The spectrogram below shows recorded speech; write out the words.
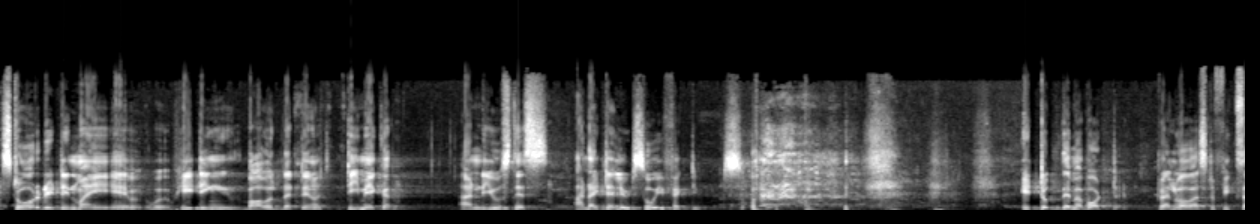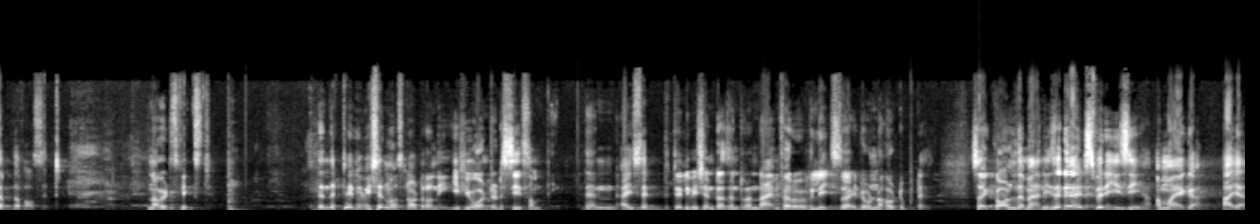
Stored it in my uh, heating bowl, that you know, tea maker, and used this. And I tell you, it's so effective. So it took them about 12 hours to fix up the faucet. Now it's fixed. Then the television was not running if you wanted to see something. Then I said, the television doesn't run. I am from a village, so I don't know how to put it. So I called the man. He said, yeah, it's very easy. Ammayega, aya,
